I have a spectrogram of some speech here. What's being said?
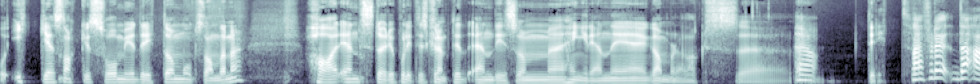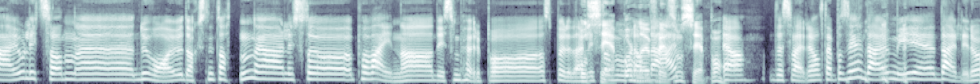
og ikke snakke så mye dritt om motstanderne, har en større politisk fremtid enn de som eh, henger igjen i gammeldags eh, Ja. Dritt. Nei, for det, det er jo litt sånn eh, Du var jo i Dagsnytt 18. Jeg har lyst til å, på vegne av de som hører på, spørre deg Og litt om hvordan det er det er jo flere er. som ser på. Ja, dessverre, holdt jeg på å si. Det er jo mye deiligere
